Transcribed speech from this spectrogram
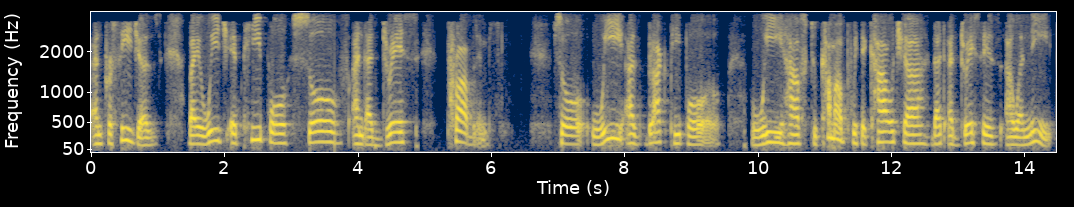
and procedures by which a people solve and address problems. So we as black people, we have to come up with a culture that addresses our needs.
